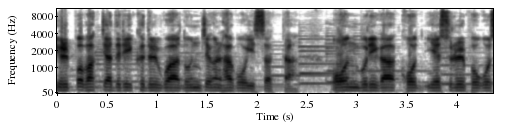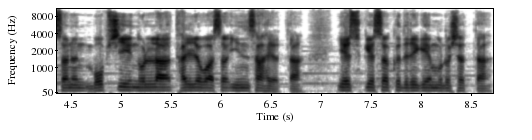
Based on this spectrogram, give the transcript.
율법학자들이 그들과 논쟁을 하고 있었다. 온 무리가 곧 예수를 보고서는 몹시 놀라 달려와서 인사하였다. 예수께서 그들에게 물으셨다.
